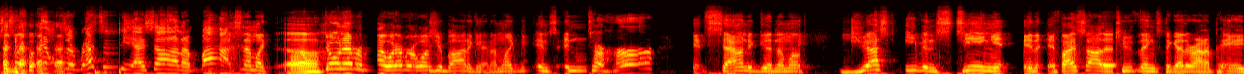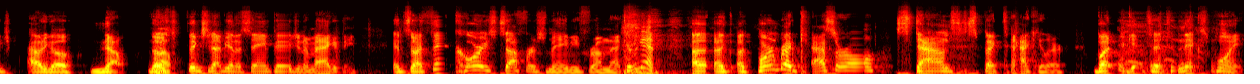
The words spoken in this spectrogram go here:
She's like, it was a recipe I saw on a box, and I'm like, Oh. don't ever buy whatever it was you bought again. I'm like, and, and to her, it sounded good. And I'm like, just even seeing it, in, if I saw the two things together on a page, I would go, no, those No. things should not be on the same page in a magazine. And so I think Corey suffers maybe from that. Because again, a, a, a cornbread casserole sounds spectacular. But to, to Nick's point,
